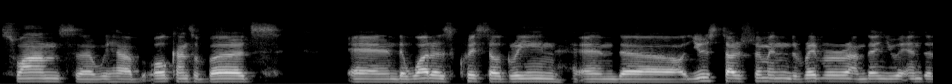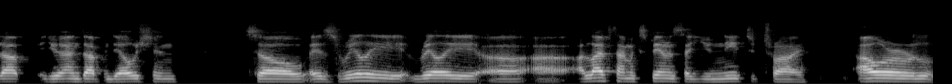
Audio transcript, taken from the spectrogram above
swans. Uh, we have all kinds of birds and the water is crystal green and uh, you start swimming in the river and then you ended up you end up in the ocean so it's really really uh, a lifetime experience that you need to try. Our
